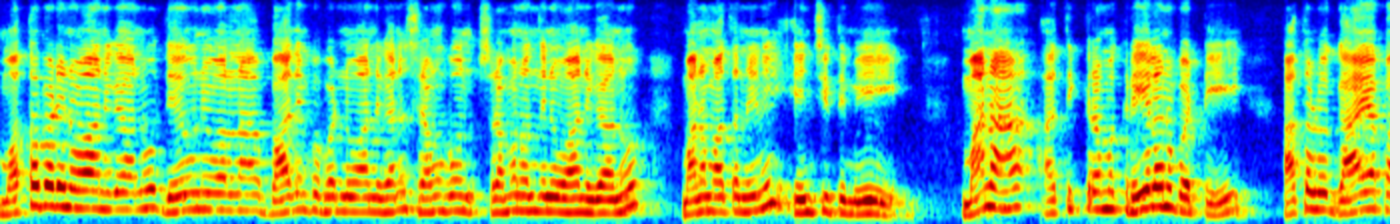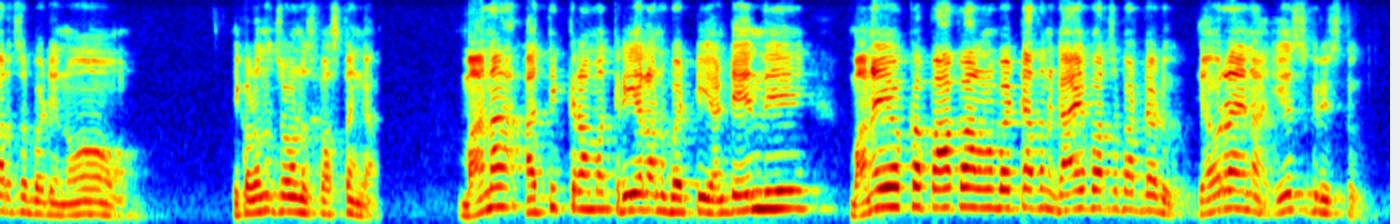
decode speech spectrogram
మొత్తబడిన వానిగాను దేవుని వలన బాధింపబడిన వానిగాను శ్రమ శ్రమ నొందిన వానిగాను మనం అతనిని ఎంచితిమి. మన అతిక్రమ క్రియలను బట్టి అతడు గాయపరచబడెను. ఇక్కడ ఉంది చూడండి స్పష్టంగా. మన అతిక్రమ క్రియలను బట్టి అంటే ఏంది? మన యొక్క పాపాలను బట్టి అతను గాయపరచబడ్డాడు. ఎవరైనా? యేసుక్రీస్తు.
